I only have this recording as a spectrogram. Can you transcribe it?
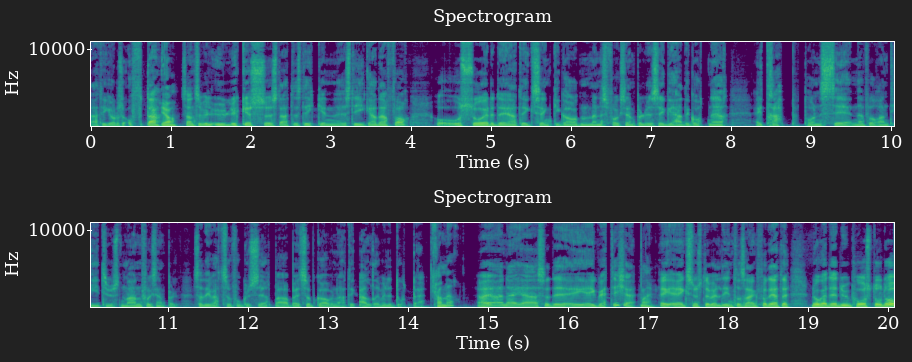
at jeg gjør det så ofte, Ja. sant, så vil ulykkesstatistikken eh, stige derfor, og, og så er det det at jeg senker garden, mens for eksempel hvis jeg hadde gått ned ei trapp på en scene foran 10 000 mann, for eksempel, så hadde jeg vært så fokusert på arbeidsoppgavene at jeg aldri ville dotte. Kan være. Ja, ja, nei, altså, det, jeg, jeg vet ikke. Nei. Jeg, jeg synes det er veldig interessant, For noe av det du påstår da,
